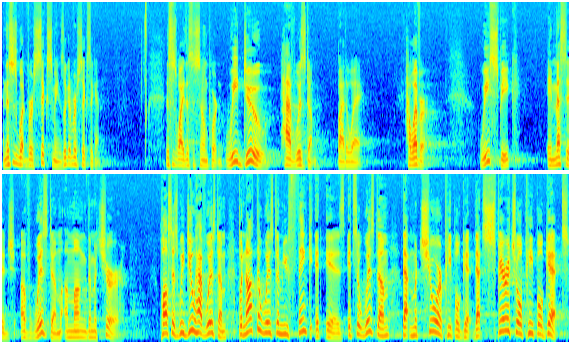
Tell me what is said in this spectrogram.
And this is what verse 6 means. Look at verse 6 again. This is why this is so important. We do have wisdom, by the way. However, we speak a message of wisdom among the mature. Paul says, We do have wisdom, but not the wisdom you think it is. It's a wisdom that mature people get, that spiritual people get.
